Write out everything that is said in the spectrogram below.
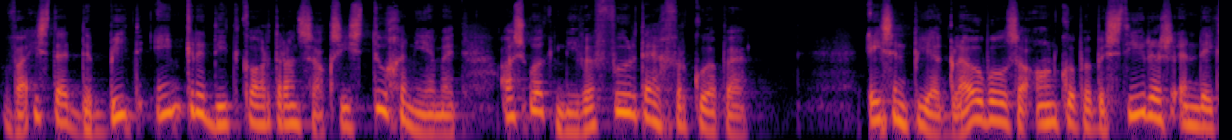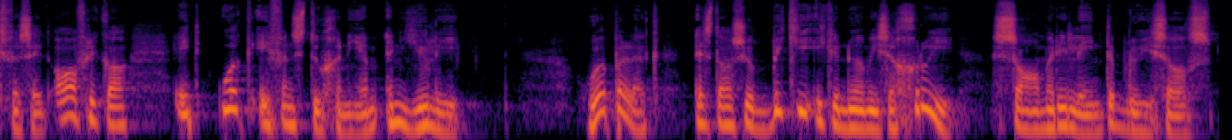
wys dat debiet en kredietkaarttransaksies toegeneem het, asook nuwe voertuigverkope. S&P Global se aankope bestuurdersindeks vir Suid-Afrika het ook effens toegeneem in Julie. Hoopelik is daar so bietjie ekonomiese groei saam met die lentebloeisels.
